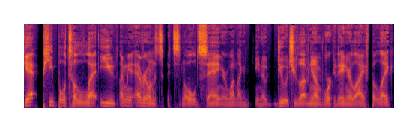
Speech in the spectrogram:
get people to let you I mean everyone's it's an old saying or what like you know do what you love and you don't have to work a day in your life but like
